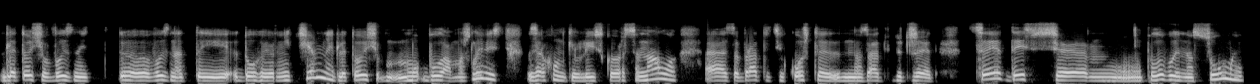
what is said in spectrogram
для того, щоб визнати визнати договір нікчемний для того, щоб була можливість з рахунків Львівського арсеналу забрати ці кошти назад в бюджет. Це десь ем, половина суми,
